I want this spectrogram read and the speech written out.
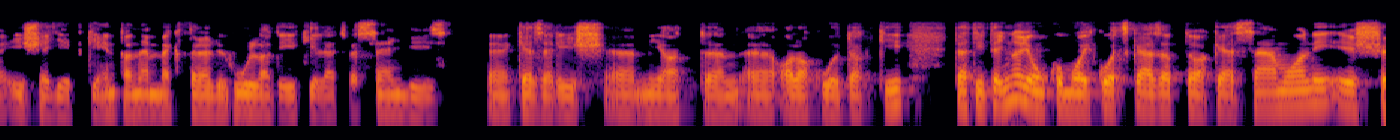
is egyébként a nem megfelelő hulladék, illetve szennyvíz kezelés miatt alakultak ki. Tehát itt egy nagyon komoly kockázattal kell számolni, és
